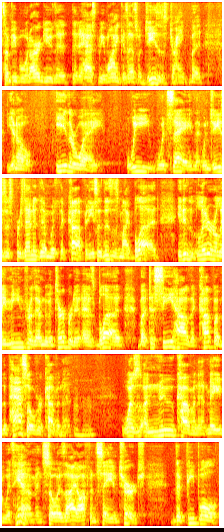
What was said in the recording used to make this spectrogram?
some people would argue that, that it has to be wine because that's what Jesus drank. But, you know, either way, we would say that when Jesus presented them with the cup and he said, This is my blood, he didn't literally mean for them to interpret it as blood, but to see how the cup of the Passover covenant mm-hmm. was a new covenant made with him. And so, as I often say in church, the people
